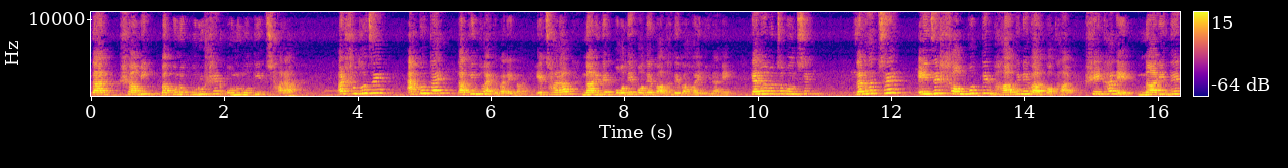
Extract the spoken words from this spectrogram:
তার স্বামী বা কোনো পুরুষের অনুমতি ছাড়া। আর শুধু যে এতটাই, তা কিন্তু একেবারে নয়। এছাড়া নারীদের পদে পদে বাধা দেওয়া হয় ইরানে। কেন এমনটা বলছি? জানা যাচ্ছে এই যে সম্পত্তির ভাগ নেওয়ার কথা, সেখানে নারীদের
